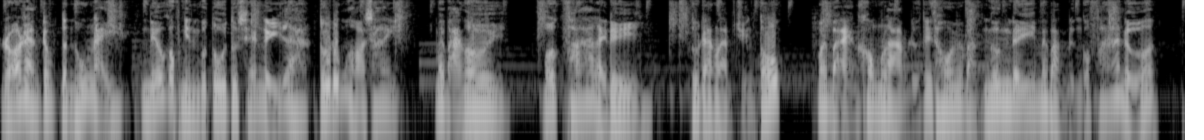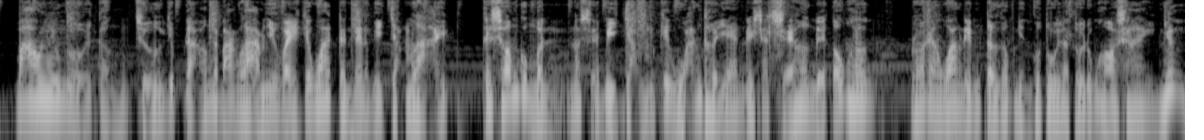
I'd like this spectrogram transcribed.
Rõ ràng trong tình huống này, nếu góc nhìn của tôi tôi sẽ nghĩ là tôi đúng họ sai. Mấy bạn ơi bớt phá lại đi. Tôi đang làm chuyện tốt. Mấy bạn không làm được thì thôi, mấy bạn ngưng đi, mấy bạn đừng có phá nữa. Bao nhiêu người cần sự giúp đỡ mấy bạn làm như vậy, cái quá trình này nó bị chậm lại. Cái sớm của mình nó sẽ bị chậm, cái quãng thời gian để sạch sẽ hơn, để tốt hơn. Rõ ràng quan điểm từ góc nhìn của tôi là tôi đúng họ sai, nhưng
